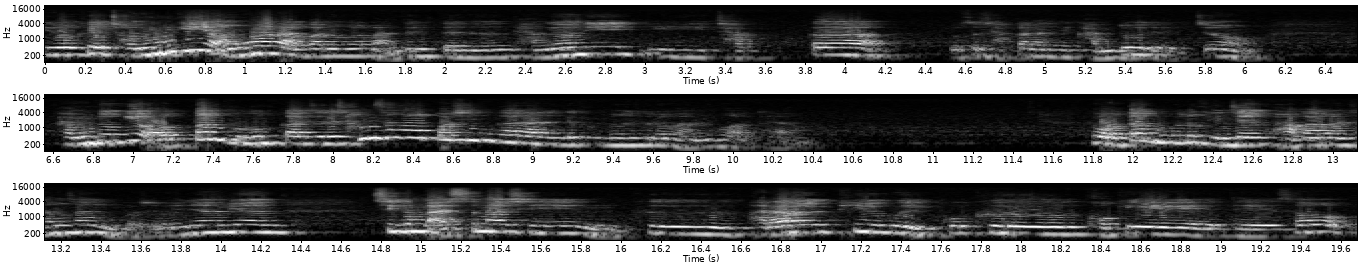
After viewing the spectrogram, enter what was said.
이렇게 전기 영화라고 하는 걸 만들 때는 당연히 이 작가, 작가라는 게 감독이 되겠죠. 감독이 어떤 부분까지를 상상할 것인가라는 게 분명히 들어가는 것 같아요. 그 어떤 부분은 굉장히 과감한 상상인 거죠. 왜냐하면 지금 말씀하신 그 바람을 피우고 있고 그 거기에 대해서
